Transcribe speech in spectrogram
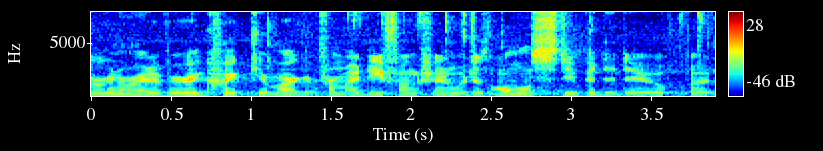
So we're going to write a very quick get market from ID function, which is almost stupid to do, but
